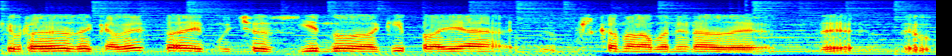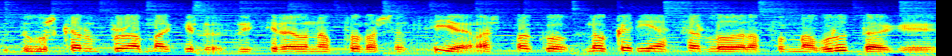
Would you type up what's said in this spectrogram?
quebraderos de cabeza y muchos yendo de aquí para allá buscando la manera de, de, buscar un programa que lo, hiciera de una forma sencilla. Además Paco no quería hacerlo de la forma bruta que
